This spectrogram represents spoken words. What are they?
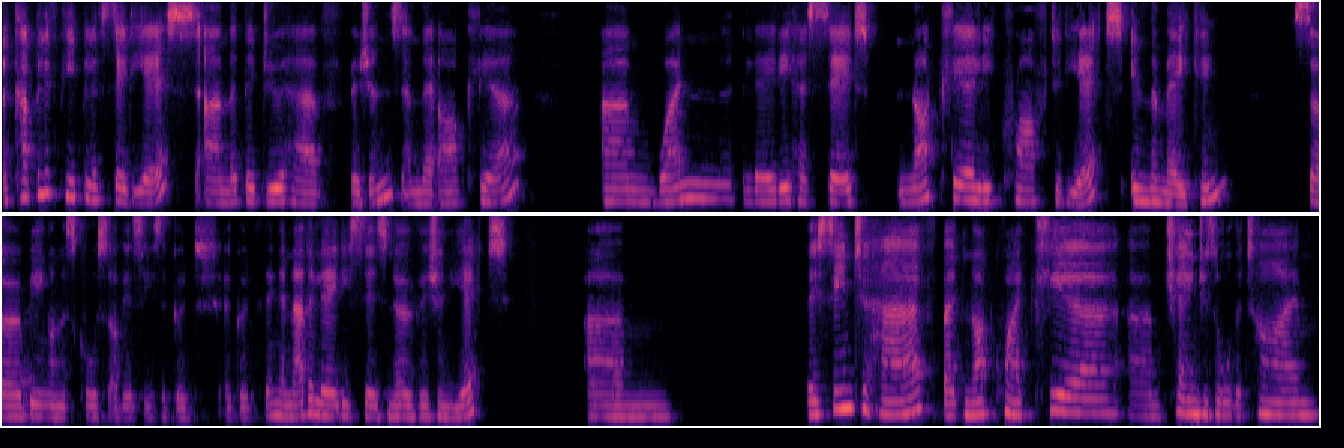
a couple of people have said yes, um, that they do have visions and they are clear. Um, one lady has said, not clearly crafted yet, in the making. So being on this course obviously is a good a good thing. Another lady says no vision yet. Um, they seem to have, but not quite clear. Um, changes all the time.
